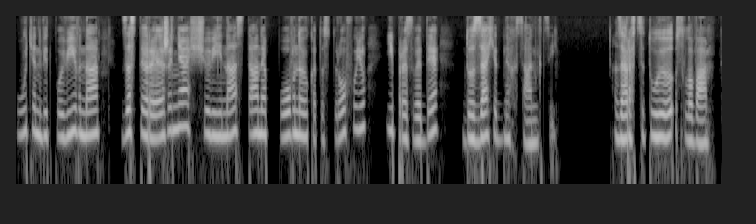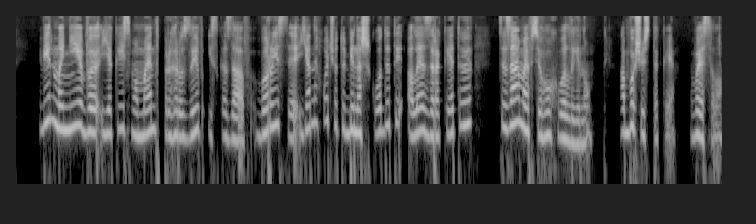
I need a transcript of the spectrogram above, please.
Путін відповів на застереження, що війна стане повною катастрофою і призведе до західних санкцій. Зараз цитую слова. Він мені в якийсь момент пригрозив і сказав: Борисе, я не хочу тобі нашкодити, але з ракетою це займе всього хвилину або щось таке весело.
